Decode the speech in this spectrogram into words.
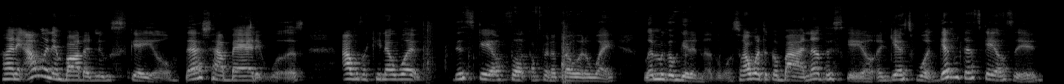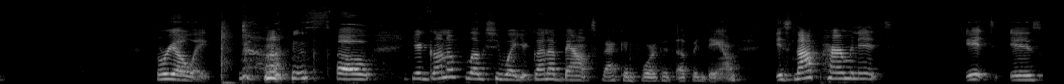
honey, I went and bought a new scale. That's how bad it was. I was like, you know what? This scale suck. I'm gonna throw it away. Let me go get another one. So I went to go buy another scale, and guess what? Guess what that scale said? 308. so you're gonna fluctuate. You're gonna bounce back and forth and up and down. It's not permanent. It is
